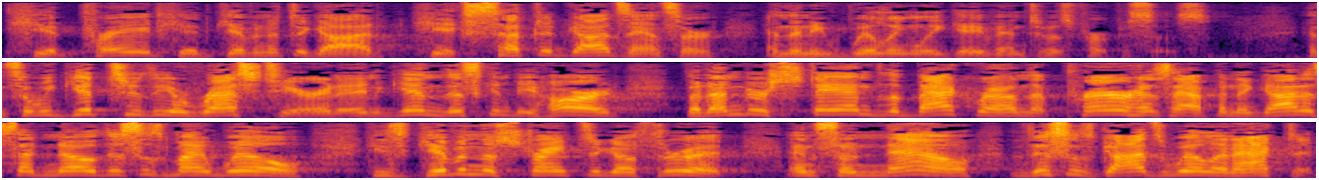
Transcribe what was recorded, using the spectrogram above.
he had prayed, he had given it to God, he accepted God's answer, and then he willingly gave in to his purposes. And so we get to the arrest here. And, and, again, this can be hard, but understand the background that prayer has happened and God has said, no, this is my will. He's given the strength to go through it. And so now this is God's will enacted.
